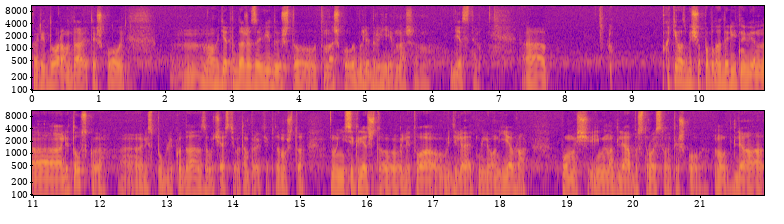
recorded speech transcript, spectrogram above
коридорам, да, этой школы, ну, где-то даже завидую, что вот у нас школы были другие в нашем детстве. Э, Хотелось бы еще поблагодарить, наверное, Литовскую э, республику да, за участие в этом проекте, потому что ну, не секрет, что Литва выделяет миллион евро помощи именно для обустройства этой школы. Ну, для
